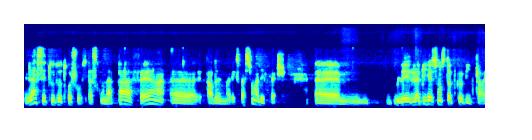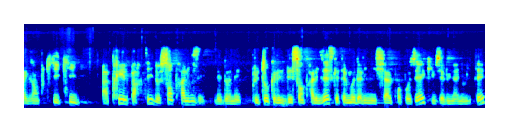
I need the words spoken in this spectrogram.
Là, c'est tout autre chose, parce qu'on n'a pas affaire, euh, pardonnez-moi l'expression, à des flèches. Euh, l'application Stop Covid, par exemple, qui, qui, a pris le parti de centraliser les données plutôt que les décentraliser, ce qui était le modèle initial proposé, qui faisait l'unanimité,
